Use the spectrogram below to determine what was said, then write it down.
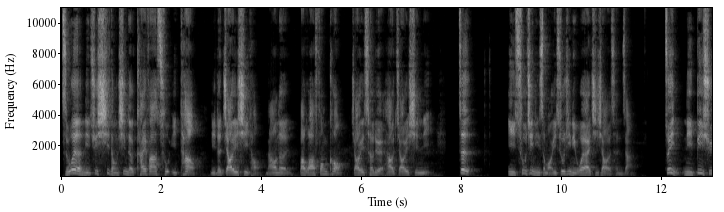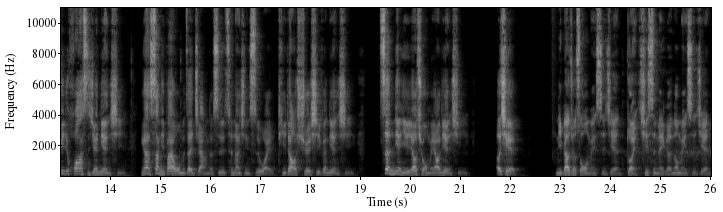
只为了你去系统性的开发出一套你的交易系统，然后呢，包括风控、交易策略，还有交易心理，这以促进你什么？以促进你未来绩效的成长。所以你必须花时间练习。你看上礼拜我们在讲的是成长型思维，提到学习跟练习，正念也要求我们要练习，而且你不要就说我没时间，对，其实每个人都没时间，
